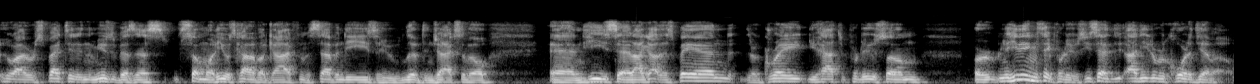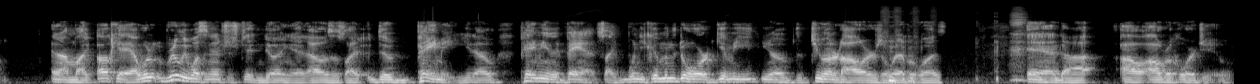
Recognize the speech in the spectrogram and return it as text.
who I respected in the music business somewhat. He was kind of a guy from the 70s who lived in Jacksonville. And he said, I got this band. They're great. You have to produce them. Or he didn't even say produce. He said, I need to record a demo. And I'm like, okay, I w- really wasn't interested in doing it. I was just like, pay me, you know, pay me in advance. Like when you come in the door, give me, you know, the $200 or whatever it was. And uh, I'll, I'll record you.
